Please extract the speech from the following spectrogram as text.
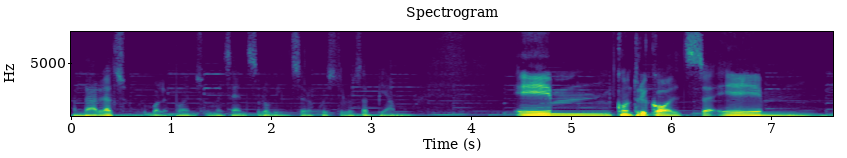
andare al Super Bowl e poi insomma i Saints lo vinsero, questo lo sappiamo. E, ehm, mh, contro i Colts. E, ehm, mh,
